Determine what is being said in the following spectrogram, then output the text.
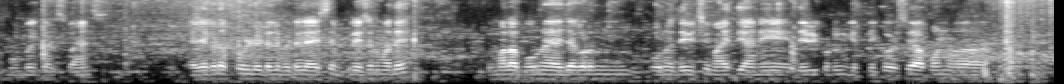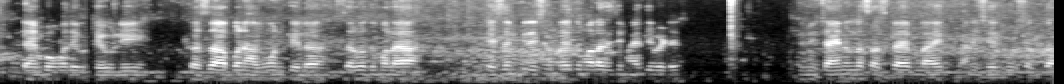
मुंबईकर फॅन्स याच्याकडे फुल डिटेल भेटेल एस एम क्रिएशनमध्ये तुम्हाला पूर्ण याच्याकडून पूर्ण देवीची माहिती आणि देवीकडून घेतली कशी आपण टेम्पोमध्ये ठेवली कसं आपण आगमन केलं सर्व तुम्हाला एस एम क्रिएशनमध्ये तुम्हाला त्याची माहिती भेटेल. तुम्ही चॅनलला सबस्क्राईब लाईक आणि शेअर करू शकता.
